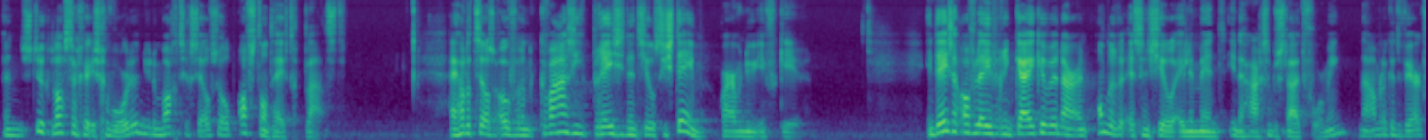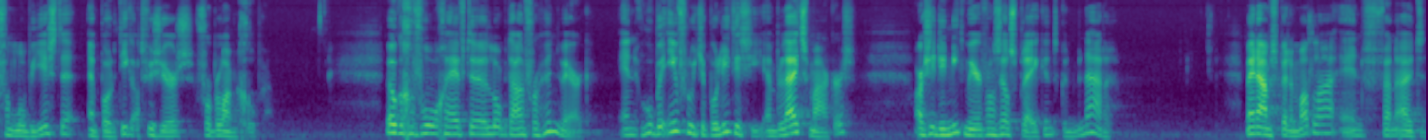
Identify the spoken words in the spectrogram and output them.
een stuk lastiger is geworden nu de macht zichzelf zo op afstand heeft geplaatst. Hij had het zelfs over een quasi-presidentieel systeem waar we nu in verkeren. In deze aflevering kijken we naar een ander essentieel element in de Haagse besluitvorming, namelijk het werk van lobbyisten en politieke adviseurs voor belangengroepen. Welke gevolgen heeft de lockdown voor hun werk? En hoe beïnvloed je politici en beleidsmakers als je die niet meer vanzelfsprekend kunt benaderen? Mijn naam is Pelle Matla en vanuit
